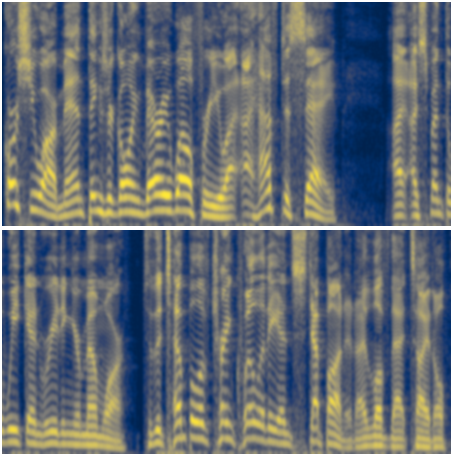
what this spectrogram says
Of course you are, man. Things are going very well for you. I, I have to say, I, I spent the weekend reading your memoir, To the Temple of Tranquility and Step on It. I love that title.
